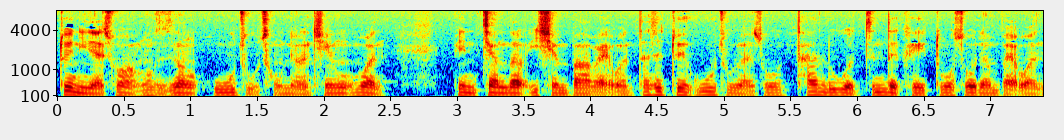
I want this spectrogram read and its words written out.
对你来说好像只是让屋主从两千万。变降到一千八百万，但是对屋主来说，他如果真的可以多收两百万，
